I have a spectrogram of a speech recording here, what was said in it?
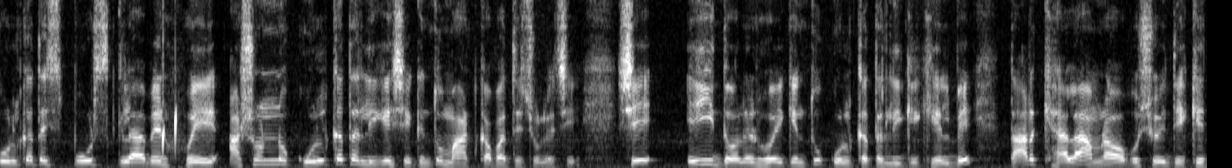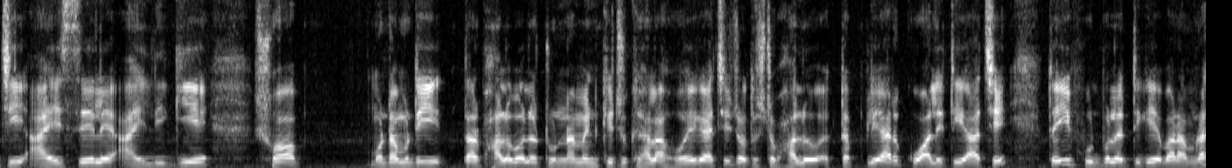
কলকাতা স্পোর্টস ক্লাবের হয়ে আসন্ন কলকাতা লিগে সে কিন্তু মাঠ কাঁপাতে চলেছে। সে এই দলের হয়ে কিন্তু কলকাতা লিগে খেলবে। তার খেলা আমরা অবশ্যই দেখেছি। আইএসএলে আই লিগে সব মোটামুটি তার ভালো ভালো টুর্নামেন্ট কিছু খেলা হয়ে গেছে। যথেষ্ট ভালো একটা প্লেয়ার কোয়ালিটি আছে। তো এই ফুটবলারটিকে এবার আমরা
